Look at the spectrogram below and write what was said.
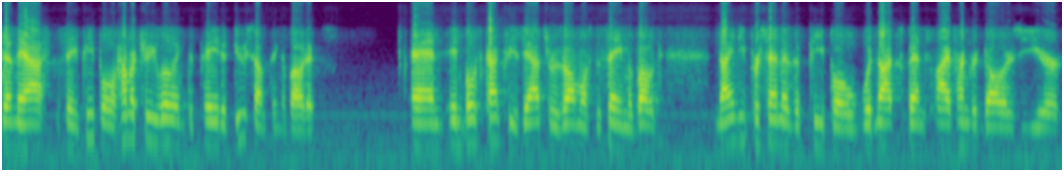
then they asked the same people, "How much are you willing to pay to do something about it?" And in both countries, the answer was almost the same. About ninety percent of the people would not spend five hundred dollars a year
